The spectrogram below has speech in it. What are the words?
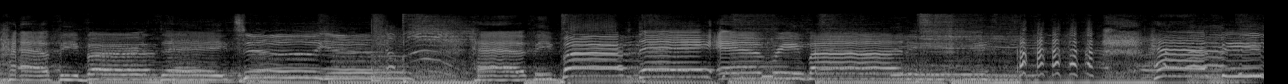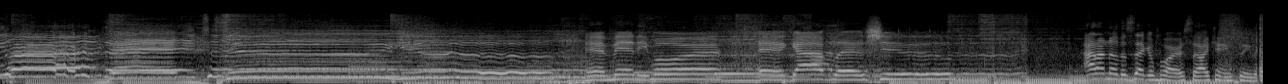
Happy birthday to you. Happy birthday, everybody. Happy birthday to you. And many more. And God bless you. I don't know the second part, so I can't sing that.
